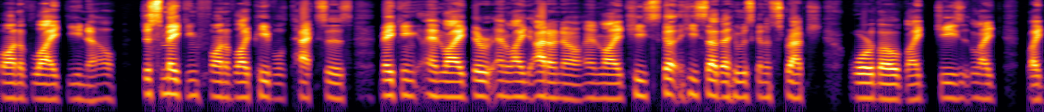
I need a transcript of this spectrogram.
fun of like, you know, just making fun of like people of Texas, making and like there and like I don't know, and like he's he said that he was gonna stretch Wardlow like Jesus, like like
